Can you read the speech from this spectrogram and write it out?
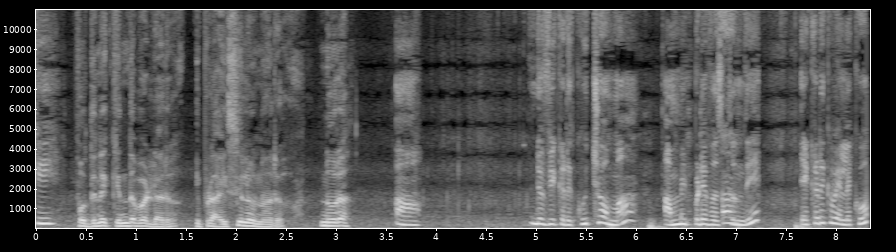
అమ్మగారికి పొద్దునే కింద పడ్డారు. ఇప్పుడు ఐసీలో ఉన్నారు. నూరా? ఆ. నువ్వు ఇక్కడ కూర్చో అమ్మా. అమ్మ ఇప్పుడే వస్తుంది. ఎక్కడికి వెళ్ళకు?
